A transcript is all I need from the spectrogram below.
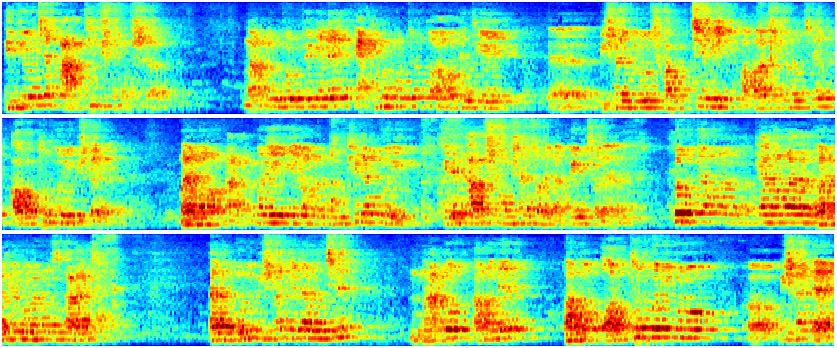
দ্বিতীয় হচ্ছে আর্থিক সমস্যা। নাটক করতে গেলে এখনও পর্যন্ত আমাদের যে বিষয়গুলো সবচেয়ে বেশি ভাবা সেটা হচ্ছে অর্থকরী বিষয়টা। মানে নাটক করে যে আমরা থিয়েটার করি এটা কারোর সংসার চলে না, পেট চলে না। তবু আমরা, কেন আমরা ঘরে মানুষ দাঁড়াই তার মূল বিষয় যেটা হচ্ছে, নাটক আমাদের হয়তো অর্থকরী কোনো বিষয় দেয়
